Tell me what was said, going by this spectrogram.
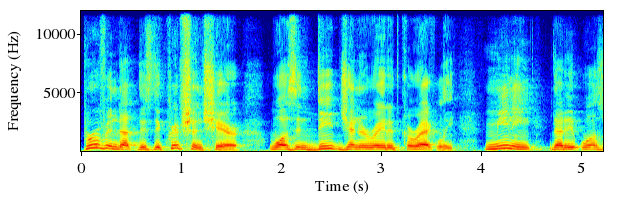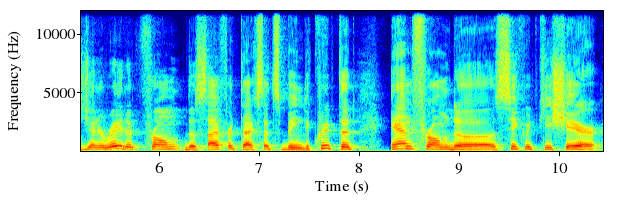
proving that this decryption share was indeed generated correctly, meaning that it was generated from the ciphertext that's being decrypted and from the secret key share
